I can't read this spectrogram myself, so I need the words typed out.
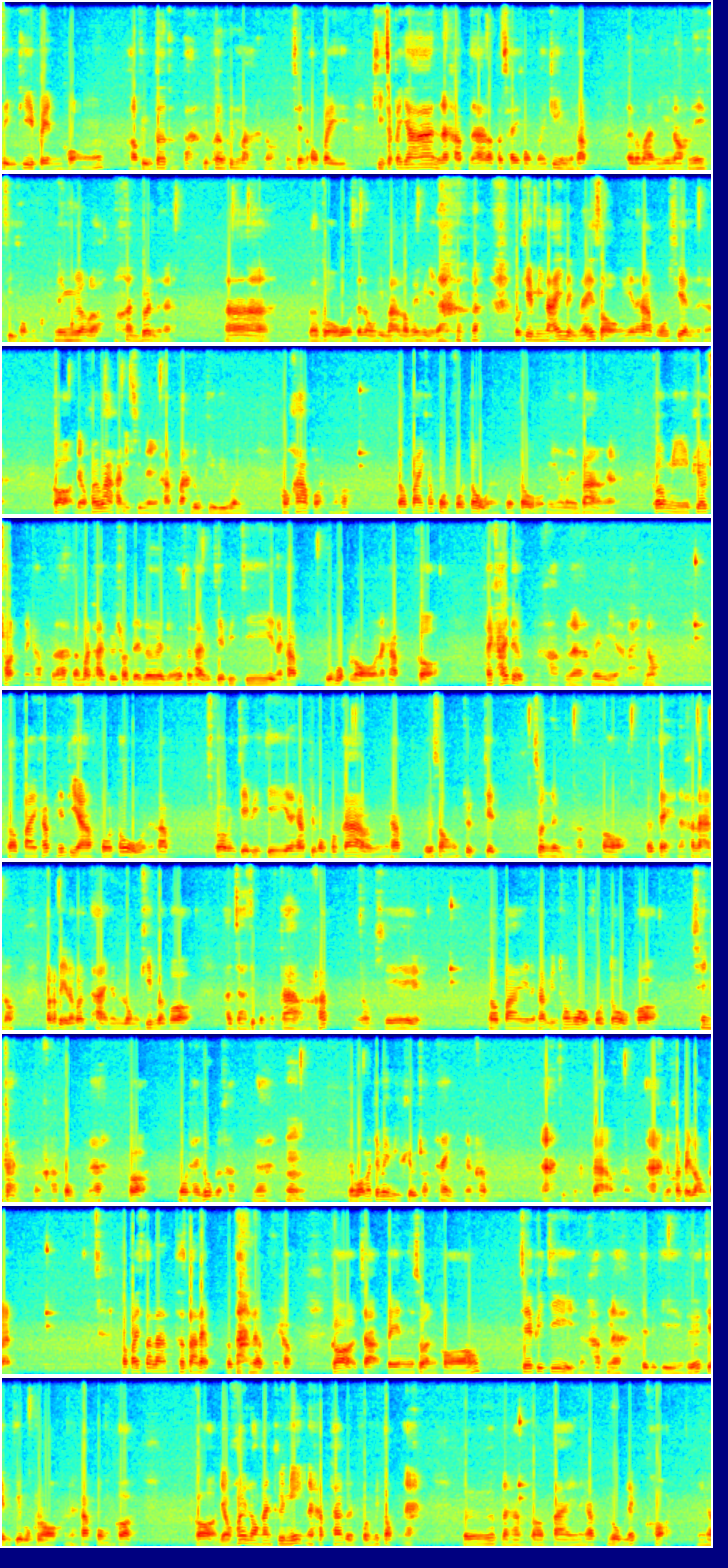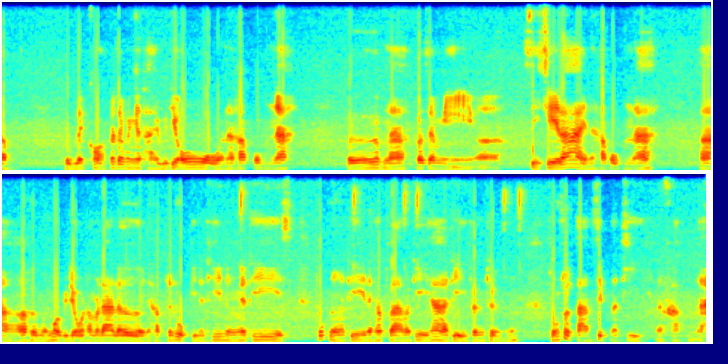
สีที่เป็นของ ฟิลเตอร์ต่างๆ ที่เพิ่มขึ้นมาเนาะอย่างเช่นออกไปขี่จักรยานนะครับนะเราก็ใช้ของไบกิ้งนะครับอะไรประมาณนี้เนาะนี่สีของในเมืองเหรออันเบิลนะฮะอ่าแล้วก็โอ้สโนว์หิมะเราไม่มีนะโอเคมีไนท์หนึ่งไนท์สองนี้นะครับโอเชียนนะฮะก็เดี๋ยวค่อยว่ากันอีกทีหนึ่งครับมาดูพรีวิวกันคร่าวๆก่อนเนาะต่อไปครับโหมดโฟโต้โฟโต้มีอะไรบ้างนะ ก็มีเพียวช็อตนะครับนะสามารถถ่ายเพียวช็อตได้เลย หรือว่าจะถ่ายเป็น JPG นะครับ หรือบวกรอนะครับ ก็คล้ายๆเดิมนะครับนะไม่มีอะไรเนาะต่อไปครับ HDR Photo นะครับ ก็เป็น JPG นะครับ 16ต่อ9นะครับ หรือ 2.7 ส่วน1ครับก็แล้วแต่นะขนาดเนาะปกติเราก็ถ่ายกันลงคลิปแล้วก็อาจจะ16ต่อ9นะครับ โอเค ต่อไปนะครับ Interval Photo ก็ เช่นกันนะครับผมนะ ก็โหมดถ่ายรูปแหละครับนะอืมแต่ว่ามันจะไม่มีเพียวช็อตให้นะครับ อะ16ต่อ9นะครับ อะเดี๋ยวค่อยไปลองกัน ต่อไปสตาร์สตาร์แลบสตาร์แลบนะครับ ก็จะเป็นในส่วนของ JPG นะครับนะ JPG หรือ JPG บวกลอนะครับ ผมก็ก็เดี๋ยวค่อยลองกันคืนนี้นะครับ ถ้าเกิดฝนไม่ตกนะปึ๊บนะครับ ต่อไปนะครับ รูปเล็กคอร์ดนะครับ รูปเล็กคอร์ดก็จะเป็นการถ่ายวิดีโอนะครับผมนะปึ๊บนะก็จะมีเอ่อ 4K ได้นะครับผมนะอ่าก็คือเหมือนโหมดวิดีโอธรรมดาเลยนะครับจะรูปกี่นาทีหนึ่งนาทีทุกหนึ่งนาทีนะครับสามนาทีห้านาทีจนถึงสูงสุด 30 นาทีนะครับนะ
